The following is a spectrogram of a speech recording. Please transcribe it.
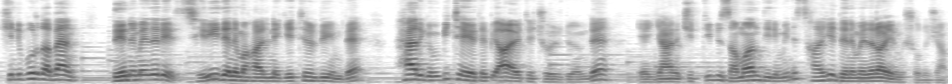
Şimdi burada ben denemeleri seri deneme haline getirdiğimde her gün bir TYT bir AYT çözdüğümde e, yani ciddi bir zaman dilimini sadece denemelere ayırmış olacağım.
